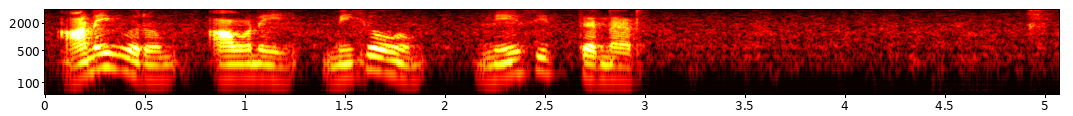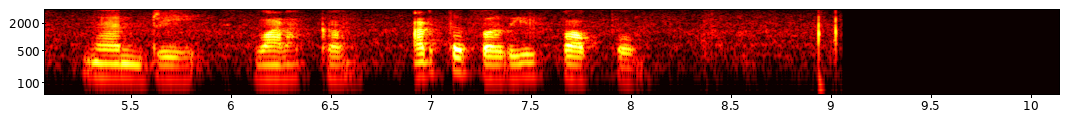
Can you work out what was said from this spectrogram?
அனைவரும் அவனை மிகவும் நேசித்தனர். நன்றி வணக்கம். அடுத்த பகுதியில் பார்ப்போம்.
